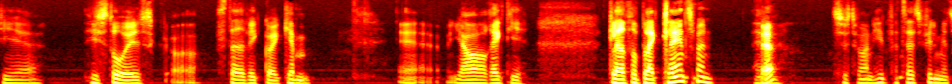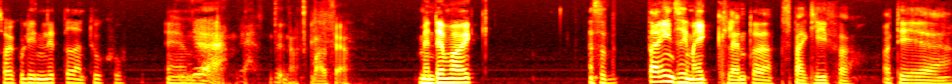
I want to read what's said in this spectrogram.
de er historisk og stadigvæk går igennem. Øh, jeg var rigtig glad for Black Clansman. Øh, Ja. synes, det var en helt fantastisk film. Jeg tror, jeg kunne lide den lidt bedre, end du kunne. Øh, Ja, ja, det er nok meget fair. Men den var ikke... Altså, der er en ting, man ikke klandrer Spike Lee for, og det er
